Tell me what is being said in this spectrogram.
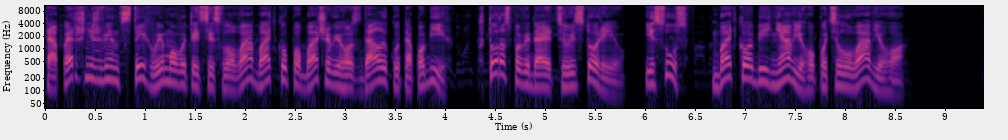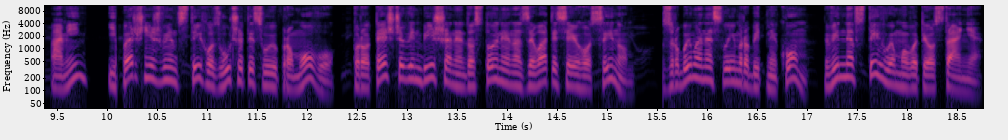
Та перш ніж він встиг вимовити ці слова, батько побачив його здалеку та побіг. Хто розповідає цю історію? Ісус. Батько обійняв його, поцілував його. Амінь. І перш ніж він встиг озвучити свою промову про те, що він більше недостойний називатися його сином, зроби мене своїм робітником, він не встиг вимовити останнє.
